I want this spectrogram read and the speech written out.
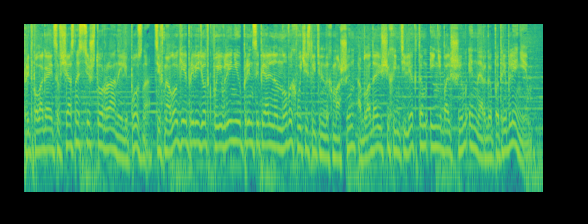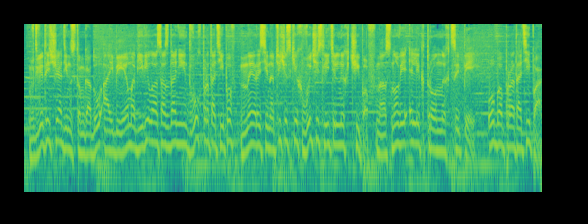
Предполагается в частности, что рано или поздно технология приведет к появлению принципиально новых вычислительных машин, обладающих интеллектом и небольшим энергопотреблением. В 2011 году IBM объявила о создании двух прототипов нейросинаптических вычислительных чипов на основе электронных цепей. Оба прототипа,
